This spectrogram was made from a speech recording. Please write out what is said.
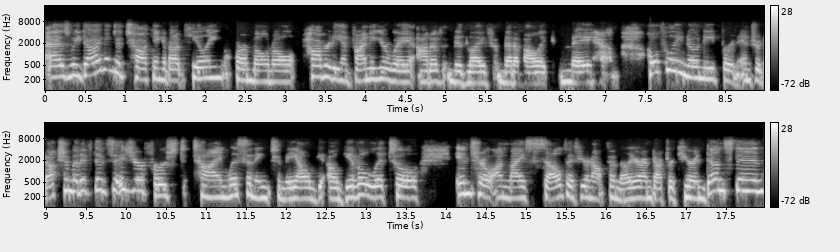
As we dive into talking about healing hormonal poverty and finding your way out of midlife metabolic mayhem, hopefully, no need for an introduction. But if this is your first time listening to me, I'll, I'll give a little intro on myself. If you're not familiar, I'm Dr. Kyrin Dunston,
